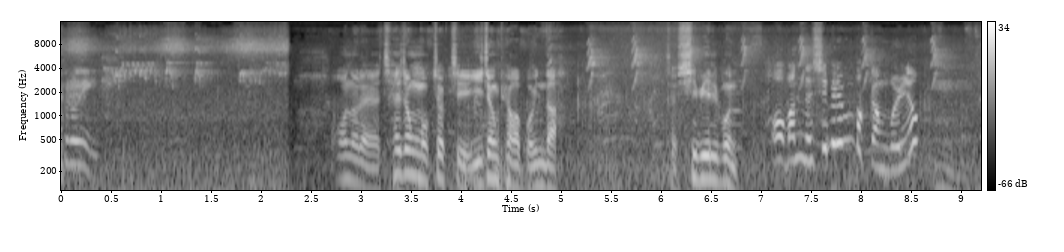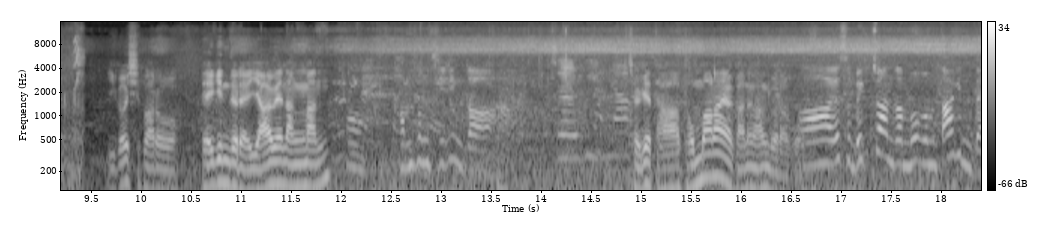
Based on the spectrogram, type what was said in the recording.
그러니 오늘의 최종 목적지 이정표가 보인다. 저 11분. 어 맞네 11분밖에 안 걸려? 이것이 바로 백인들의 야외 낭만. 어 감성 지린다. 저게 다 돈 많아야 가능한 거라고. 아 여기서 맥주 한 잔 먹으면 딱인데.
